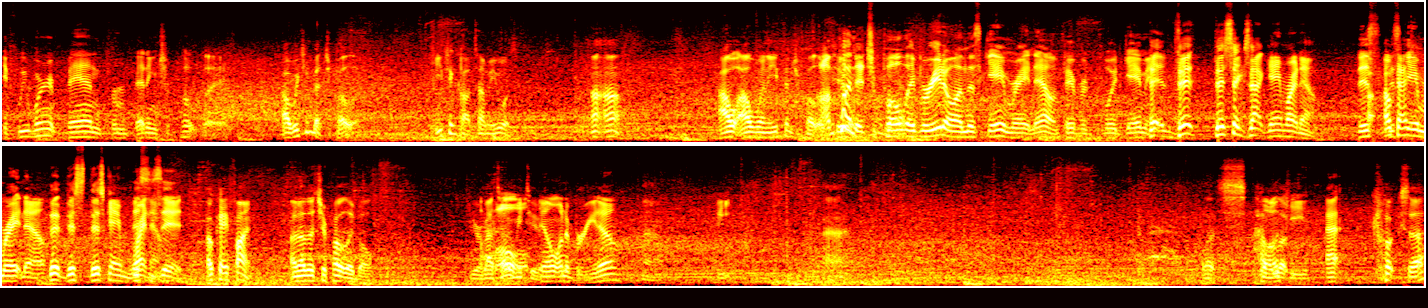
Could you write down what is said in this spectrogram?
If we weren't banned from betting Chipotle, Oh, we can bet Chipotle. Ethan can't tell me yours. Uh-uh. I'll, I'll win Ethan Chipotle I'm too. putting a Chipotle burrito on this game right now in favor of Void Gaming. Th- thi- this exact game right now. This uh, this game right now. Th- this this game This right now. is it. Okay, fine. Another Chipotle bowl. You're about to tell me Oh, to. you don't want a burrito? No. Sweet. Let's have a look at. Uh,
